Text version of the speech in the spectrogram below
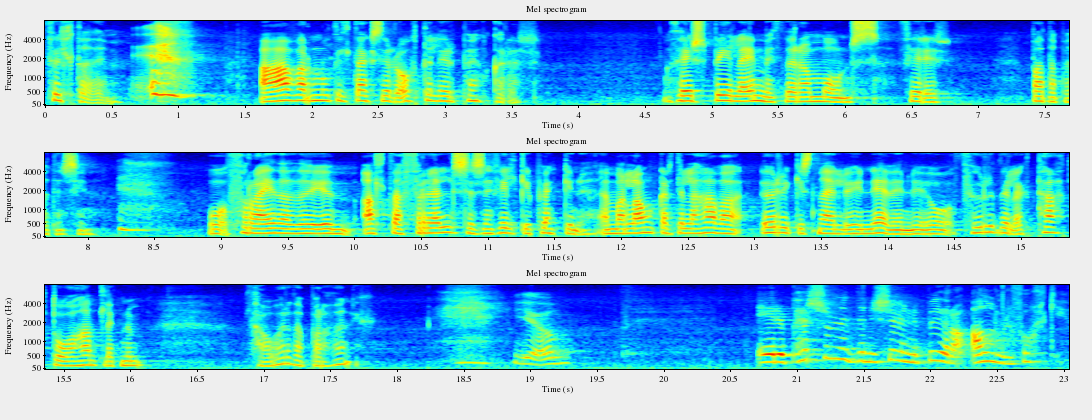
Fullt af þeim. Afar nú til dags eru óttalegir pöngarar og þeir spila ymmið þeirra Ramóns fyrir barnaböttin sín og fræða þau um alltaf frelsi sem fylgir pönginu. En maður langar til að hafa öryggisnælu í nefinu og furðilegt tattu á handlegnum þá er það bara þannig. Já. Eru personindin í sögunu byggður á alveg fólki?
